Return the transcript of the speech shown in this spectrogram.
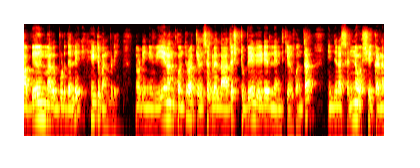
ಆ ಬೇವಿನ ಮರದ ಬುಡದಲ್ಲಿ ಇಟ್ಟು ಬಂದ್ಬಿಡಿ. ನೋಡಿ, ನೀವು ಏನು ಅನ್ಕೊಂತೀರೋ ಆ ಕೆಲಸಗಳೆಲ್ಲ ಆದಷ್ಟು ಬೇಗ ಈಡೇರಲಿ ಅಂತ ಕೇಳ್ಕೊಂತ ಇಂದಿನ ಸಣ್ಣ ವಶೀಕರಣ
